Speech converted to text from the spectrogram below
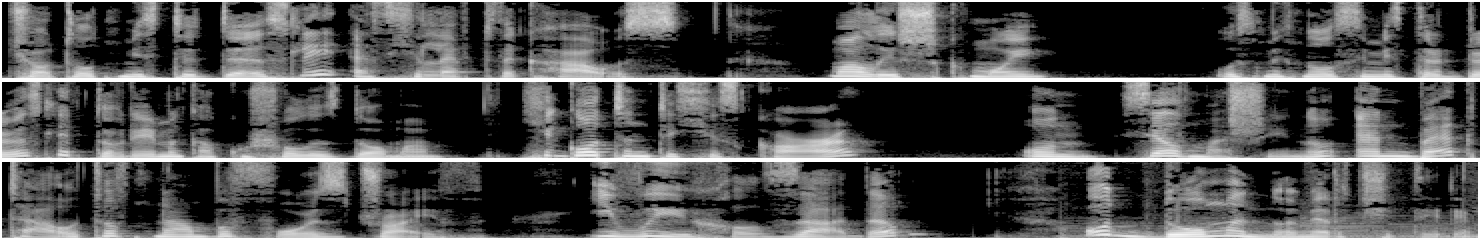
chortled Mr. Dursley as he left the house. Малышек мой, усмехнулся мистер Дерсли в то время, как ушел из дома. He got into his car. Он сел в машину and backed out of number four's drive и выехал задом от дома номер 4.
